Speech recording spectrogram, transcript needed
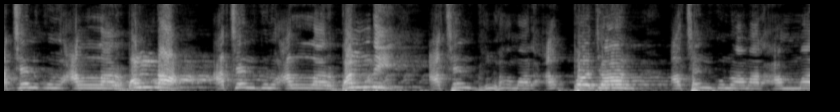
আছেন কোনো আল্লাহর বান্দা, আছেন কোনো আল্লাহর বান্দি, আছেন কোনো আমার আব্বা যান আছেন কোনো আমার আম্মা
